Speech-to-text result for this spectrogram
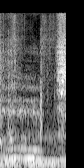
し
